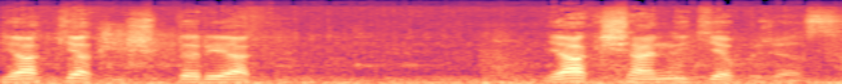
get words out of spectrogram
Yak yak ışıkları yak. Yak şenlik yapacağız.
